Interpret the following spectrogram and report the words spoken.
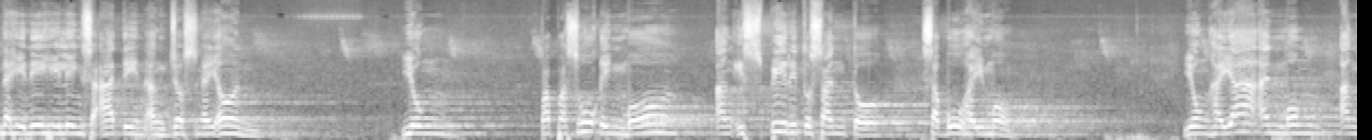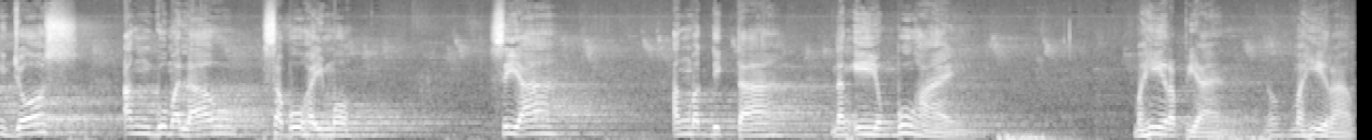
na hinihiling sa atin ang Diyos ngayon. Yung papasukin mo ang Espiritu Santo sa buhay mo. Yung hayaan mong ang Diyos ang gumalaw sa buhay mo. Siya ang magdikta ng iyong buhay. Mahirap yan, no? Mahirap.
